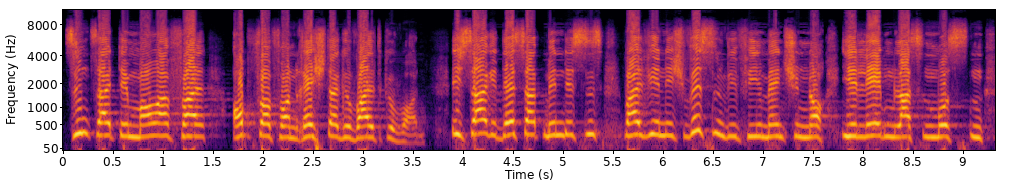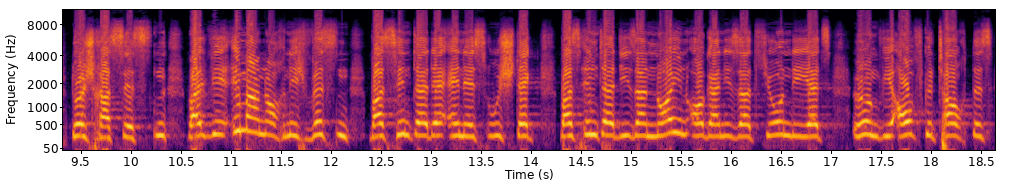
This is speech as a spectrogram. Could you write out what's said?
sind seit dem Mauerfall Opfer von rechter Gewalt geworden. Ich sage deshalb mindestens, weil wir nicht wissen, wie viele Menschen noch ihr Leben lassen mussten durch Rassisten, weil wir immer noch nicht wissen, was hinter der NSU steckt, was hinter dieser neuen Organisation, die jetzt irgendwie aufgetaucht ist,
